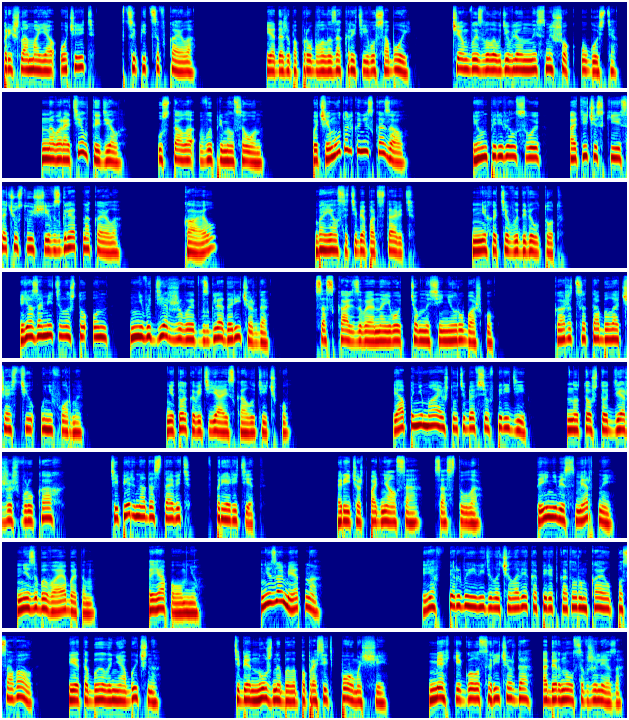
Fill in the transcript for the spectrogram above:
Пришла моя очередь вцепиться в Кайла. Я даже попробовала закрыть его собой, чем вызвала удивленный смешок у гостя. «Наворотил ты дел?» — устало выпрямился он. «Почему только не сказал?» И он перевел свой отеческий сочувствующий взгляд на Кайла. «Кайл?» «Боялся тебя подставить», — нехотя выдавил тот. Я заметила, что он не выдерживает взгляда Ричарда, соскальзывая на его темно-синюю рубашку. Кажется, та была частью униформы. Не только ведь я искал утечку. Я понимаю, что у тебя все впереди, но то, что держишь в руках, теперь надо ставить в приоритет. Ричард поднялся со стула. Ты не бессмертный, не забывай об этом. Я помню. Незаметно. Я впервые видела человека, перед которым Кайл пасовал, и это было необычно. Тебе нужно было попросить помощи. Мягкий голос Ричарда обернулся в железо.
